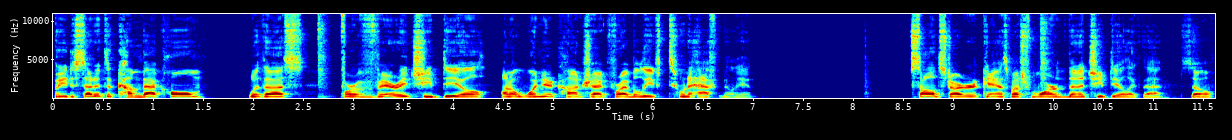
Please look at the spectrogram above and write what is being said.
but he decided to come back home with us for a very cheap deal on a one year contract for, I believe, two and a half million solid starter. Can't ask much more than a cheap deal like that. So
